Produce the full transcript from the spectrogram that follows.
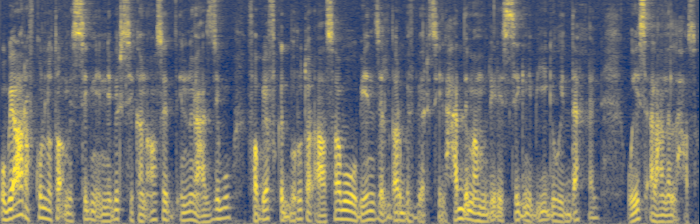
وبيعرف كل طقم السجن إن بيرسي كان قاصد إنه يعذبه فبيفقد بروتر أعصابه وبينزل ضرب في بيرسي لحد ما مدير السجن بيجي ويتدخل ويسأل عن اللي حصل.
